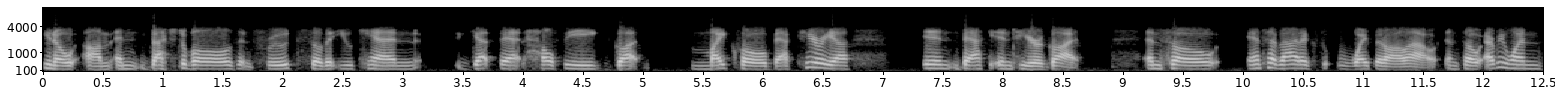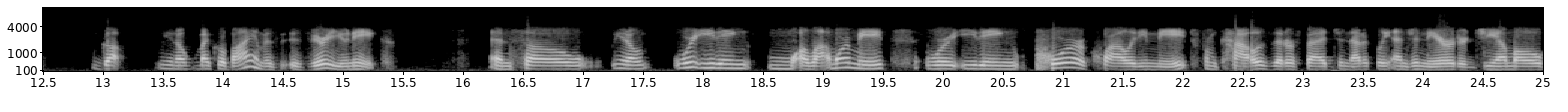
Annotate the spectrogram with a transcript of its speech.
you know um, and vegetables and fruits so that you can get that healthy gut microbacteria in back into your gut. And so antibiotics wipe it all out. And so everyone's gut, you know, microbiome is, is very unique. And so, you know, we're eating a lot more meat. We're eating poorer quality meat from cows that are fed genetically engineered or GMO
